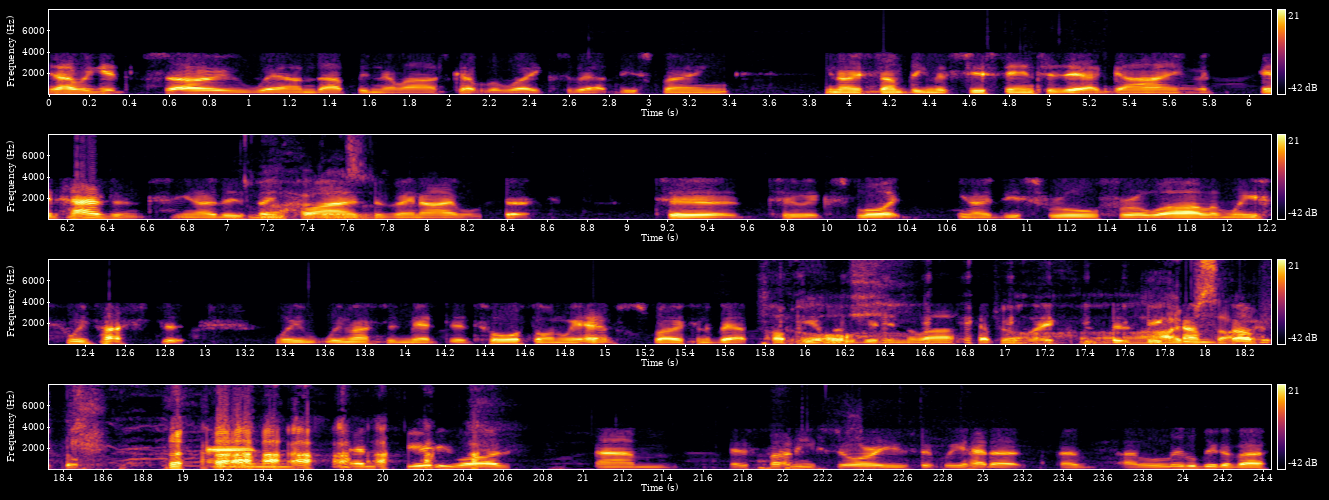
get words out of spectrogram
you know, we get so wound up in the last couple of weeks about this being, you know, something that's just entered our game. It, it hasn't. You know, there's been no, players have been able to to to exploit, you know, this rule for a while, and we we must. We, we must admit that Hawthorn, we have spoken about Poppy oh, a little bit in the last couple of weeks. It's oh, become so. topical. and, and the beauty was, um, a funny story is that we had a, a, a little bit of a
